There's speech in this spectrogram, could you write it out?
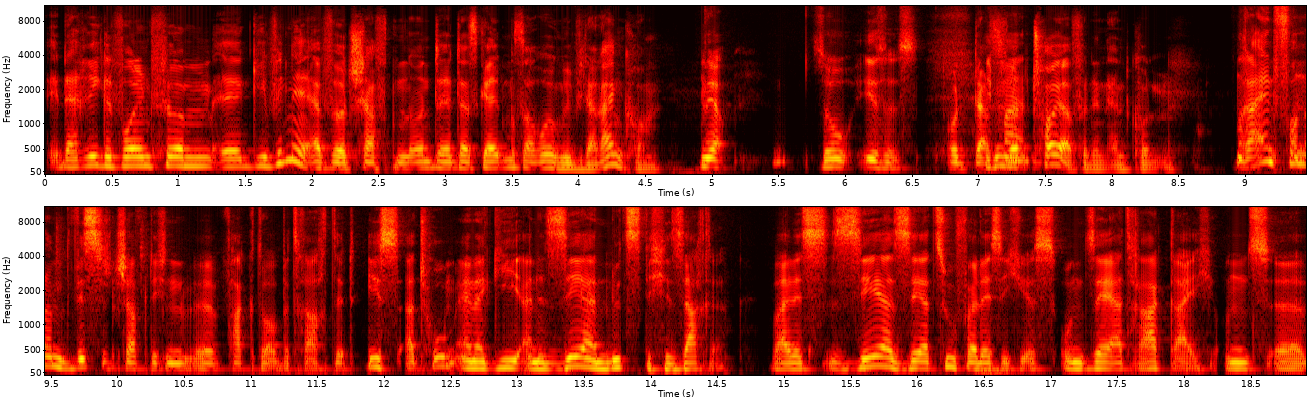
In der Regel wollen Firmen äh, Gewinne erwirtschaften und äh, das Geld muss auch irgendwie wieder reinkommen. Ja, so ist es. Und das ich wird teuer für den Endkunden. Rein von einem wissenschaftlichen äh, Faktor betrachtet ist Atomenergie eine sehr nützliche Sache, weil es sehr, sehr zuverlässig ist und sehr ertragreich und äh,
